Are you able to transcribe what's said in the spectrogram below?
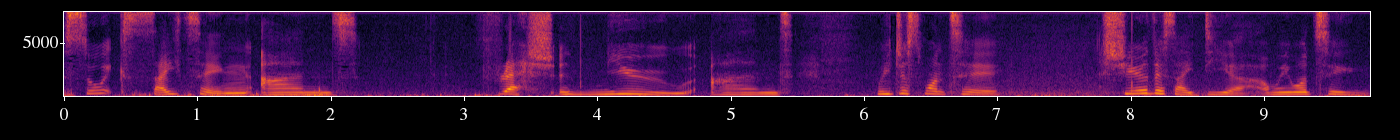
so exciting and fresh and new and we just want to share this idea and we want to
